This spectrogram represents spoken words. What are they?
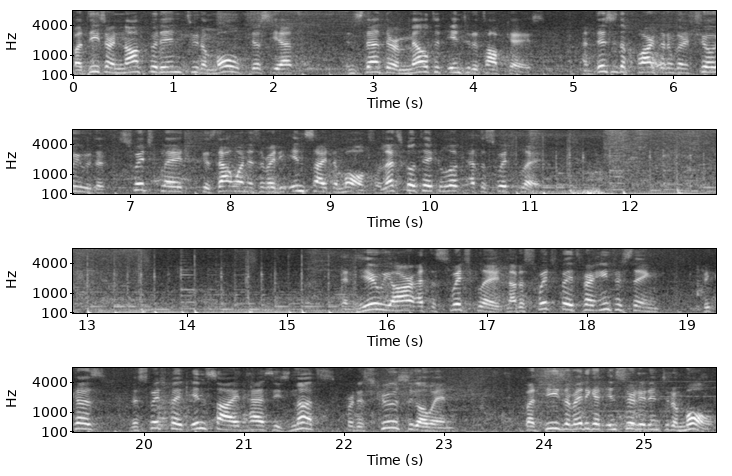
but these are not put into the mold just yet. Instead, they're melted into the top case. And this is the part that I'm going to show you with the switch plate because that one is already inside the mold. So let's go take a look at the switch plate. And here we are at the switch plate. Now the switch plate is very interesting because the switch plate inside has these nuts for the screws to go in, but these already get inserted into the mold.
